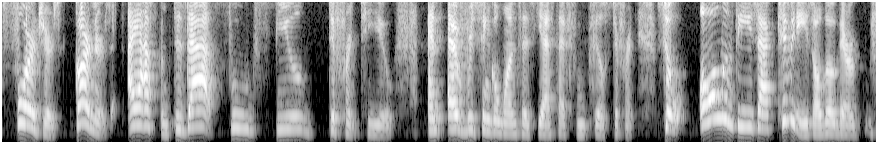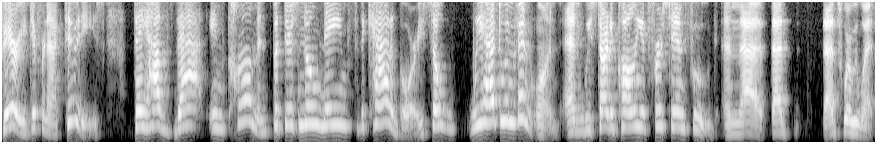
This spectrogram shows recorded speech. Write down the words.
foragers, gardeners, I ask them, does that food feel different to you? And every single one says, yes, that food feels different. So all of these activities, although they're very different activities, they have that in common, but there's no name for the category. So we had to invent one and we started calling it firsthand food. And that that that's where we went.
